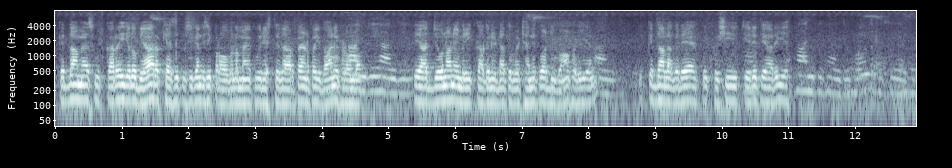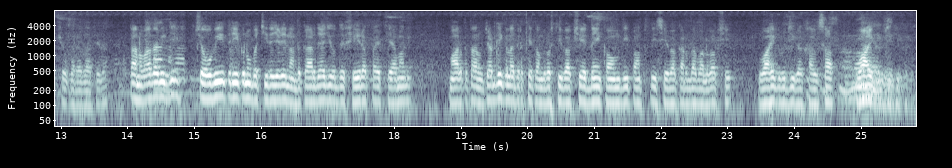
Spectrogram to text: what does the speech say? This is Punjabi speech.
ਕਿੱਦਾਂ ਮਹਿਸੂਸ ਕਰ ਰਹੀ? ਜਦੋਂ ਵਿਆਹ ਰੱਖਿਆ ਸੀ ਤੁਸੀਂ ਕਹਿੰਦੇ ਸੀ ਪ੍ਰੋਬਲਮ ਹੈ ਕੋਈ ਰਿਸ਼ਤੇਦਾਰ ਭੈਣ ਭਾਈ ਬਾਹ ਨਹੀਂ ਫੜਾਉਂਦਾ। ਹਾਂਜੀ ਹਾਂਜੀ। ਤੇ ਅੱਜ ਉਹਨਾਂ ਨੇ ਅਮਰੀਕਾ ਕੈਨੇਡਾ ਤੋਂ ਬੈਠਿਆਂ ਨੇ ਤੁਹਾਡੀ ਬਾਹ ਫੜੀ ਹੈ ਨਾ। ਹਾਂਜੀ। ਕਿੱਦਾਂ ਲੱਗ ਰਿਹਾ ਹੈ? ਕੋਈ ਖੁਸ਼ੀ ਚਿਹਰੇ ਤੇ ਆ ਰਹੀ ਹੈ? ਹਾਂਜੀ ਹਾਂਜੀ ਬਹੁਤ ਖੁਸ਼ੀ ਹੈ। ਸ਼ੁਕਰ ਹੈ ਦਾਤੇ ਦਾ। ਧੰਨਵਾਦ ਆ ਵੀਰ ਜੀ। 24 ਤਰੀਕ ਨੂੰ ਬੱਚੀ ਦੇ ਜਿਹੜੇ ਆਨੰਦ ਕਾਰਜ ਆ ਜੀ ਉਹਦੇ ਫੇਰ ਆਪਾਂ ਇੱਥੇ ਆਵਾਂਗੇ। ਮਾਲਕ ਤੁਹਾਨੂੰ ਚੜ੍ਹਦੀ ਕਲਾ 'ਚ ਰੱਖੇ ਤੰਦਰੁਸਤੀ ਬਖਸ਼ੇ। ਇਦਾਂ ਹੀ ਕੌਮ ਦੀ ਪੰਥ ਦੀ ਸੇਵਾ ਕਰਨ ਦਾ ਬਲ ਬਖਸ਼ੇ। ਵਾਹਿਗੁਰੂ ਜੀ ਕਾ ਖਾਲਸਾ ਵਾਹਿਗੁਰੂ ਜੀ ਕੀ ਫਤਿਹ।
